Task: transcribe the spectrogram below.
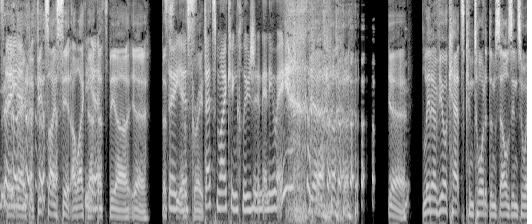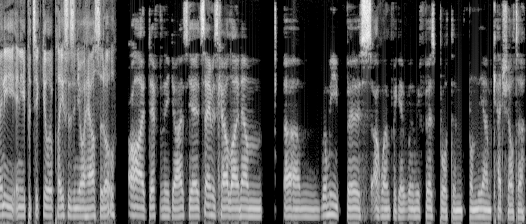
so There yeah. If it fits, I sit. I like that. Yeah. That's the uh, yeah. That's, so yes, that's great. That's my conclusion. Anyway. yeah. yeah. Lena, have your cats contorted themselves into any any particular places in your house at all? Oh, definitely, guys. Yeah, same as Caroline. Um, um, when we first, I won't forget when we first brought them from the um cat shelter,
